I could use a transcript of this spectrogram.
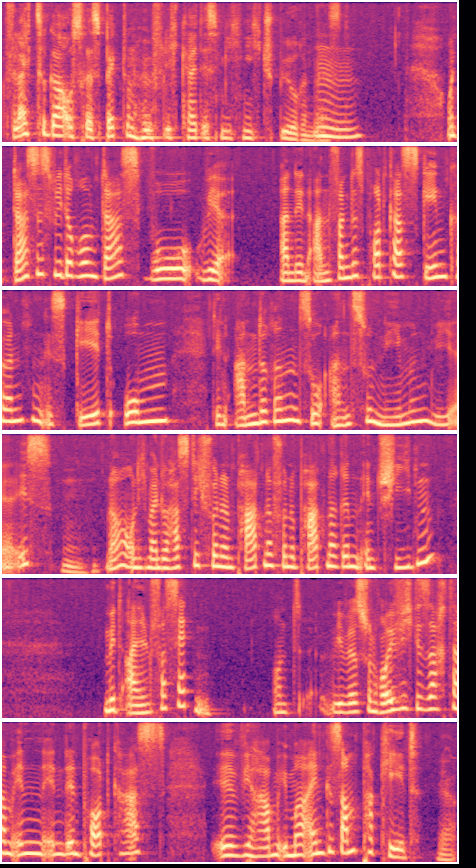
vielleicht sogar aus Respekt und Höflichkeit es mich nicht spüren lässt. Und das ist wiederum das, wo wir an den Anfang des Podcasts gehen könnten. Es geht um den anderen so anzunehmen, wie er ist. Na, und ich meine, du hast dich für einen Partner, für eine Partnerin entschieden mit allen Facetten. Und wie wir es schon häufig gesagt haben in, in den Podcasts, wir haben immer ein Gesamtpaket. Ja.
